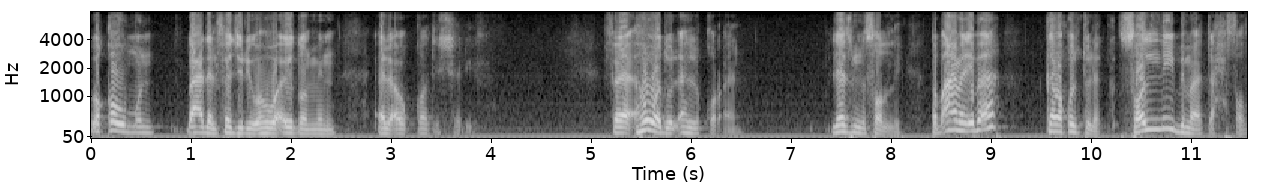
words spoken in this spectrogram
وقوم بعد الفجر وهو أيضا من الأوقات الشريفة. فهو دول أهل القرآن. لازم نصلي. طب أعمل إيه بقى؟ كما قلت لك صلي بما تحفظ.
